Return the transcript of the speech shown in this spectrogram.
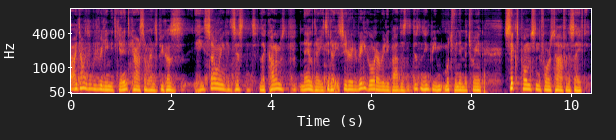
I don't think we really need to get into Carson Wentz because he's so inconsistent. Like Colin's nailed there. He's either, he's either really good or really bad. There doesn't seem to be much of an in between. Six punts in the first half and a safety.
